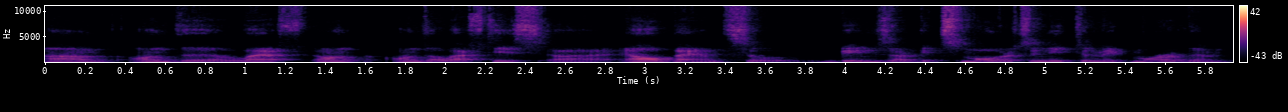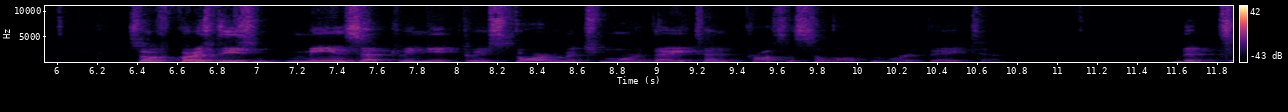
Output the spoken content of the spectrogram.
Um, on the left, on, on the left is uh, L band, so beams are a bit smaller, so you need to make more of them. So of course, this means that we need to store much more data and process a lot more data. But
